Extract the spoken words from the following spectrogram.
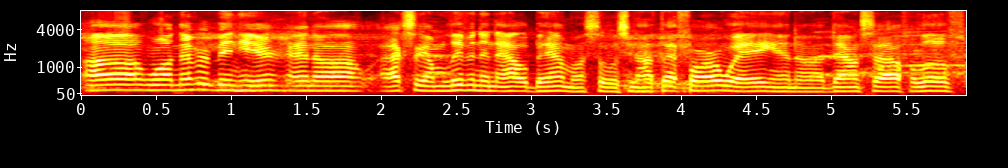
Uh, well, never been here, and uh, actually, I'm living in Alabama, so it's not that far away. And uh, down south, I love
